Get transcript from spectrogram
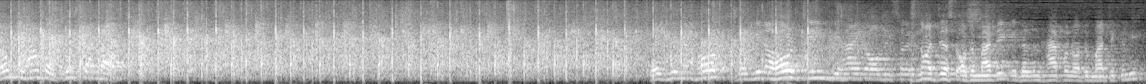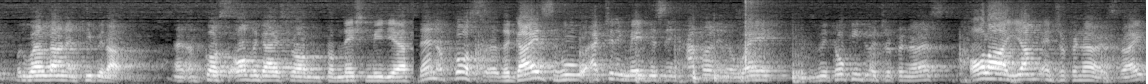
Don't be humble. Please stand up. There's been a whole there's been a whole team behind all this, so it's not just automatic. It doesn't happen automatically. But well done and keep it up and of course all the guys from, from Nation Media. Then of course uh, the guys who actually made this thing happen in a way, we're talking to entrepreneurs, all our young entrepreneurs, right?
